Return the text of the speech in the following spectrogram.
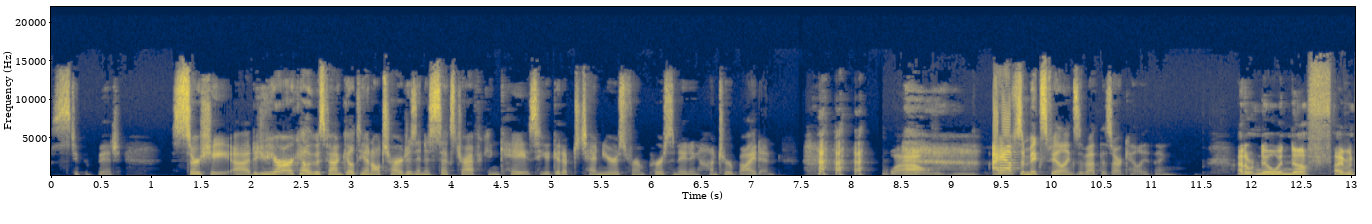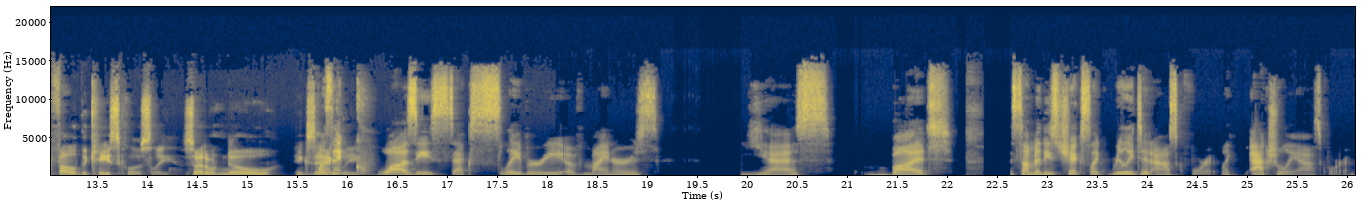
Stupid bitch. Saoirse, uh, did you hear R. Kelly was found guilty on all charges in his sex trafficking case? He could get up to 10 years for impersonating Hunter Biden. Wow. I have some mixed feelings about this R. Kelly thing. I don't know enough. I haven't followed the case closely, so I don't know exactly. Was it quasi sex slavery of minors? Yes. But some of these chicks like really did ask for it, like actually ask for it.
